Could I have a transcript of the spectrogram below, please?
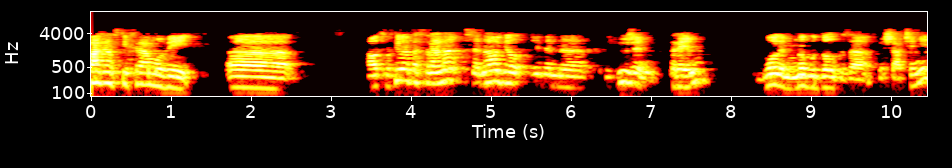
пагански храмови, а, од противната страна се наоѓал еден јужен трен, голем, многу долг за пешачење,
